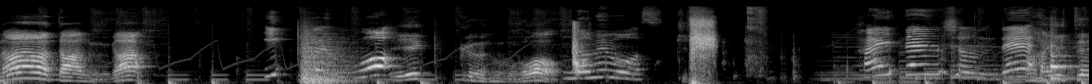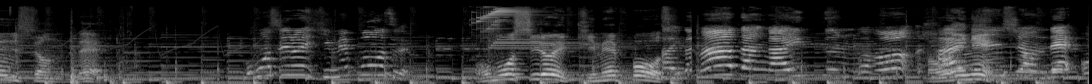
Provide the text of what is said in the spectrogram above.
なーたんがいっくんをいっくんを舐めます。きハイテンションで。ハイテンションで面白い決めポーズ。面白い決めポーズ。なーたんがいっくんをハイテンションで面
